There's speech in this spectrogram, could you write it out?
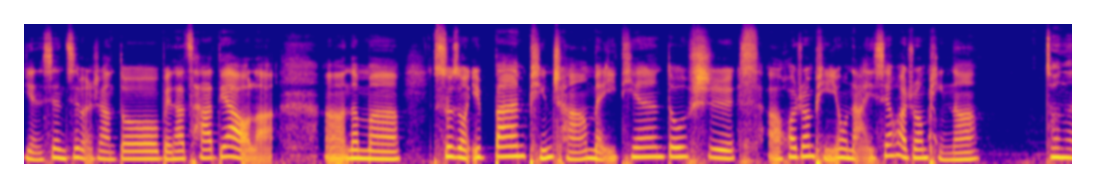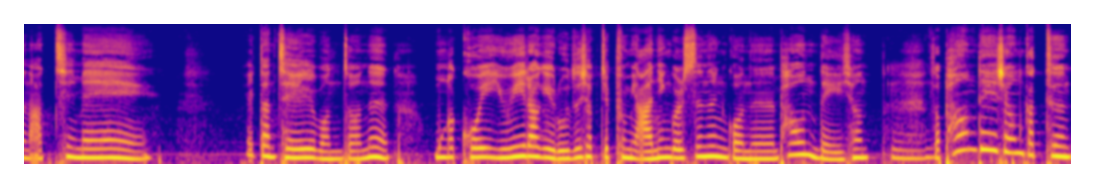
眼线基本上都被他擦掉了。啊、那么苏总一般平常每一天都是啊、化妆品用哪一些化妆品呢？ 저는 아침에 일단 제일 먼저는 뭔가 거의 유일하게 road shop 제품이 아닌 걸 쓰는 거는 파운데이션. 嗯 그래서 파운데이션 같은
